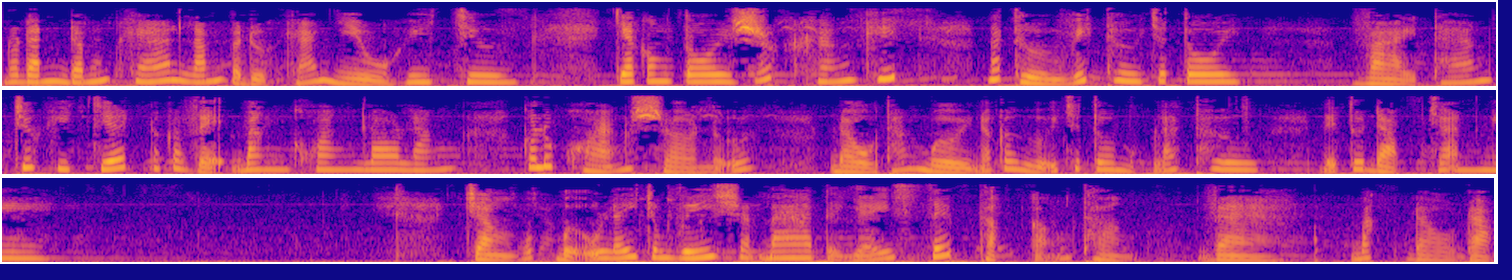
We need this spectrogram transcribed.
Nó đánh đấm khá lắm và được khá nhiều huy chương. Cha con tôi rất kháng khít, nó thường viết thư cho tôi. Vài tháng trước khi chết nó có vẻ băn khoăn lo lắng, có lúc hoảng sợ nữa. Đầu tháng 10 nó có gửi cho tôi một lá thư để tôi đọc cho anh nghe. Trần Quốc Bửu lấy trong ví ra ba tờ giấy xếp thật cẩn thận và bắt đầu đọc.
